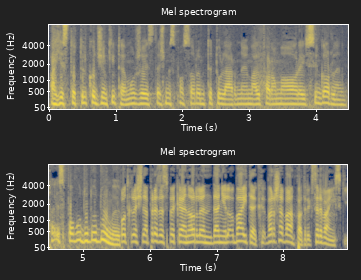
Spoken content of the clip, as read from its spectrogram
a jest to tylko dzięki temu, że jesteśmy sponsorem tytularnym Alfa Romeo Racing Orlen. To jest powód do dumy. Podkreśla prezes PKN Orlen Daniel Obajtek. Warszawa, Patryk Serwański.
